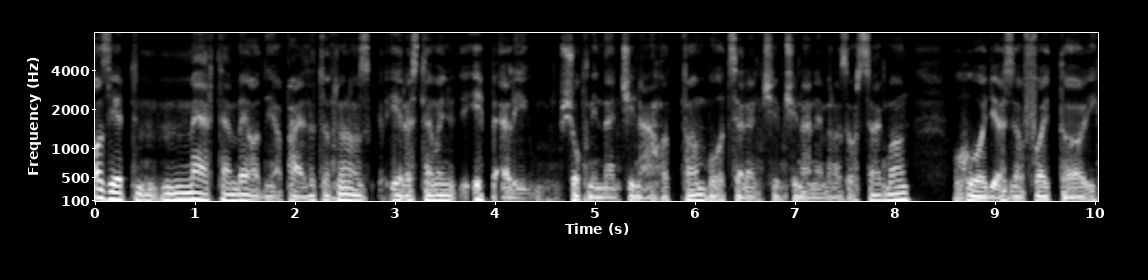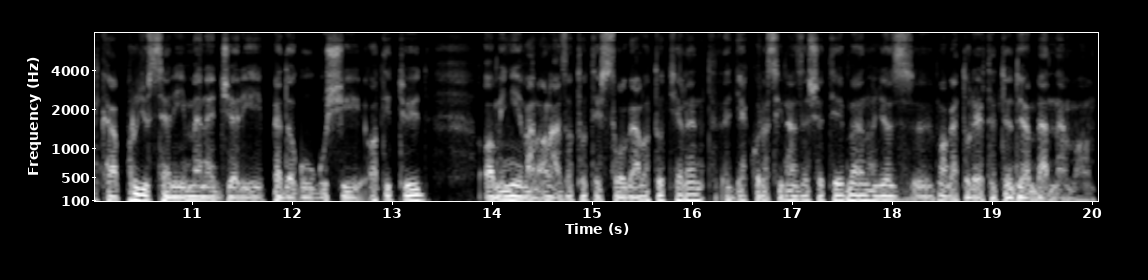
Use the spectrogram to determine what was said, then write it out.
azért mertem beadni a pályázatot, mert az éreztem, hogy épp elég sok mindent csinálhattam, volt szerencsém csinálni ebben az országban, hogy ez a fajta inkább produceri, menedzseri, pedagógusi attitűd, ami nyilván alázatot és szolgálatot jelent egy ekkora színház esetében, hogy az magától értetődően bennem van.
